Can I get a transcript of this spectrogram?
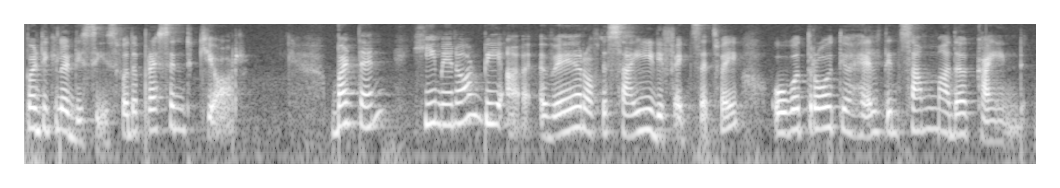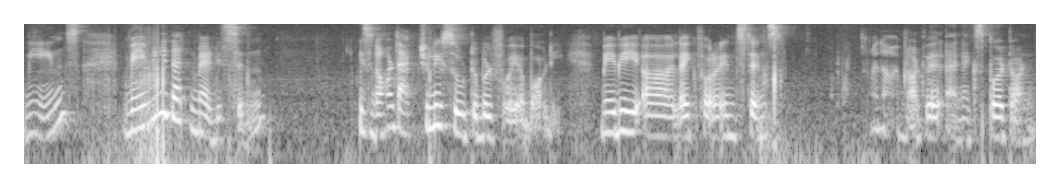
particular disease, for the present cure. But then he may not be uh, aware of the side effects. That's why overthrow your health in some other kind means maybe that medicine is not actually suitable for your body. Maybe, uh, like for instance, and I'm not an expert on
